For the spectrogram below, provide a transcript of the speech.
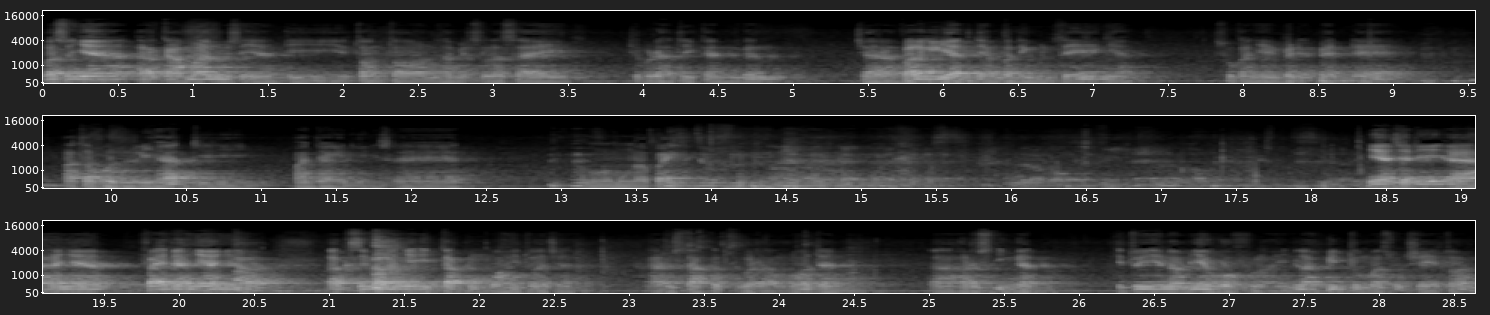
maksudnya rekaman misalnya ditonton sampai selesai diperhatikan itu kan jarang. Paling lihat yang penting-penting ya sukanya yang pendek-pendek ataupun lihat dipanjangin gini seret ngomong apa ya? Ya jadi eh, hanya faedahnya hanya Eh, kesimpulannya ittaqullah itu aja. Harus takut kepada Allah dan eh, harus ingat. Itu yang namanya ghaflah. Inilah pintu masuk syaitan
